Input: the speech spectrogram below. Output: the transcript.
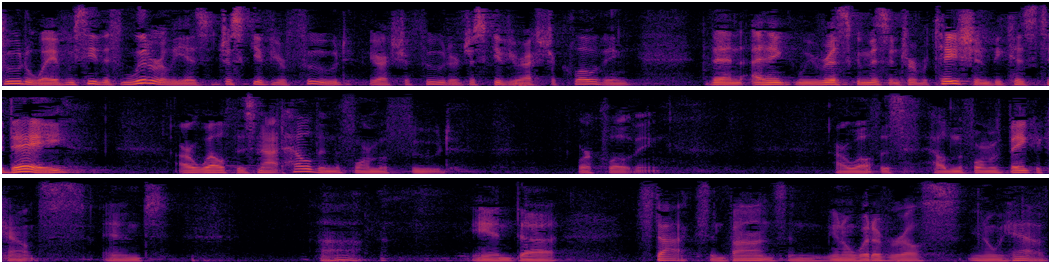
food away, if we see this literally as just give your food, your extra food, or just give your extra clothing, then I think we risk a misinterpretation because today our wealth is not held in the form of food or clothing. Our wealth is held in the form of bank accounts and uh, and uh, stocks and bonds and you know whatever else you know we have.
